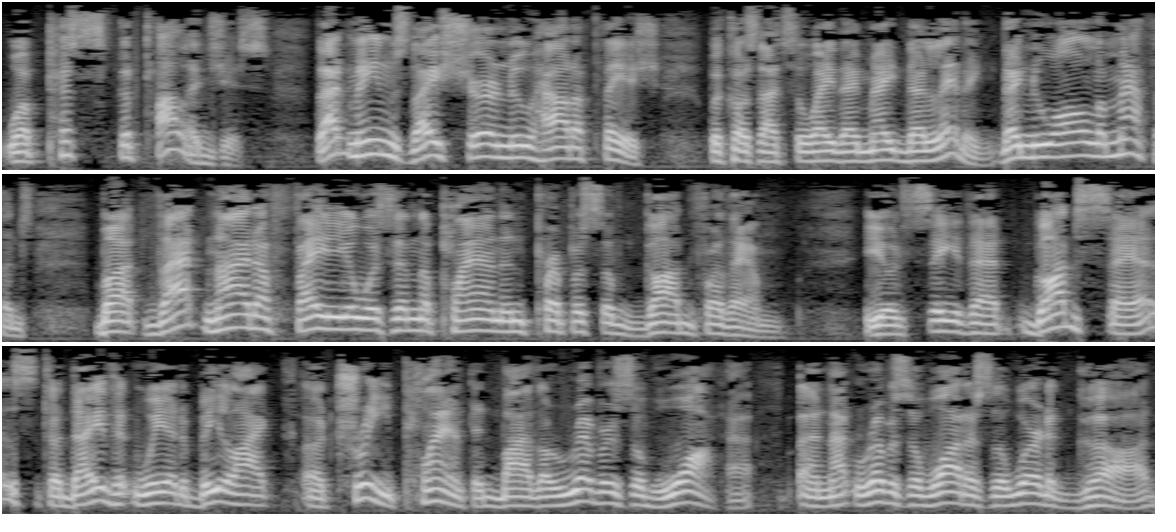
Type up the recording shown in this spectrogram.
were piscatologists. That means they sure knew how to fish because that's the way they made their living. They knew all the methods. But that night a failure was in the plan and purpose of God for them you see that God says today that we are to be like a tree planted by the rivers of water, and that rivers of water is the Word of God,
